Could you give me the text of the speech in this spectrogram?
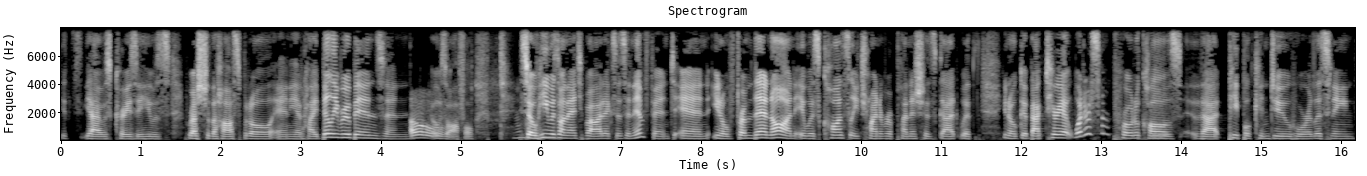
it's yeah it was crazy. He was rushed to the hospital and he had high bilirubins and Oh. it was awful. Mm. So he was on antibiotics as an infant and you know from then on it was constantly trying to replenish his gut with you know good bacteria. What are some protocols mm-hmm. that people can do who are listening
